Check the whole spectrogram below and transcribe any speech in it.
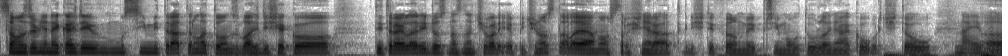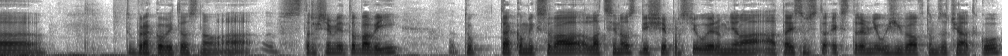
samozřejmě ne každý musí mít rád tenhle tón, zvlášť když jako ty trailery dost naznačovaly epičnost, ale já mám strašně rád, když ty filmy přijmou tuhle nějakou určitou uh, tu brakovitost, no a strašně mě to baví tu, ta komiksová lacinost, když je prostě uvědoměla a tady jsem si to extrémně užíval v tom začátku.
